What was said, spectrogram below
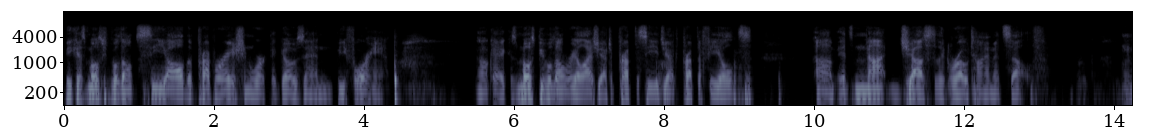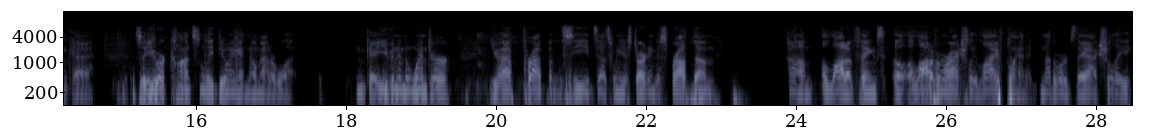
Because most people don't see all the preparation work that goes in beforehand. Okay because most people don't realize you have to prep the seeds you have to prep the fields. Um, it's not just the grow time itself. Okay? So you are constantly doing it no matter what. Okay even in the winter you have prep of the seeds that's when you're starting to sprout them. Um, a lot of things a, a lot of them are actually live planted. In other words they actually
